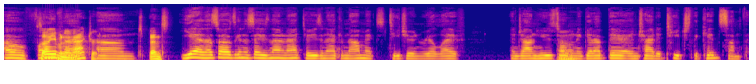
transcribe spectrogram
Oh, It's not fun even an actor. Um, It's been yeah, that's what I was gonna say. He's not an actor. He's an economics teacher in real life. And John Hughes told Oh. him to get up there and try to teach the kids something.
